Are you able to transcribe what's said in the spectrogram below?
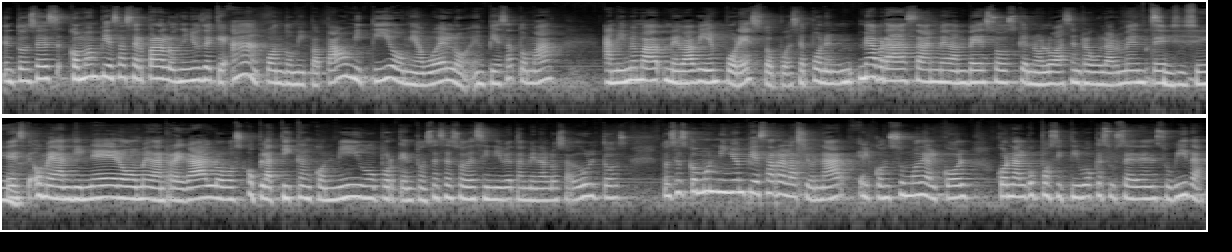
Entonces, ¿cómo empieza a ser para los niños de que, ah, cuando mi papá o mi tío o mi abuelo empieza a tomar, a mí me va, me va bien por esto, pues se ponen, me abrazan, me dan besos que no lo hacen regularmente, sí, sí, sí. Este, o me dan dinero, o me dan regalos, o platican conmigo, porque entonces eso desinhibe también a los adultos. Entonces, ¿cómo un niño empieza a relacionar el consumo de alcohol con algo positivo que sucede en su vida?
